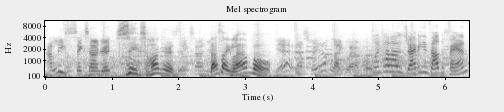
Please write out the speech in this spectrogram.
At least 600. 600. 600. That's like Lambo. Yeah, that's straight up like Lambo. One time I was driving in South of France,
